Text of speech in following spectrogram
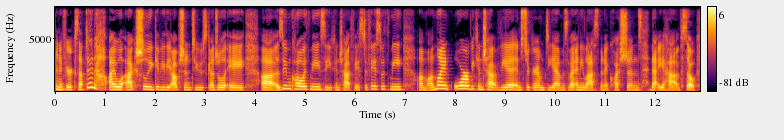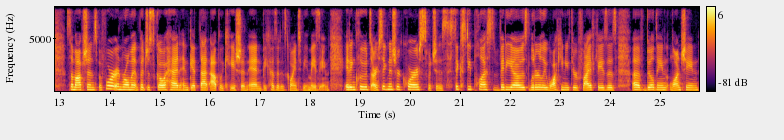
and if you're accepted, I will actually give you the option to schedule a, uh, a Zoom call with me so you can chat face to face with me um, online, or we can chat via Instagram DMs about any last minute questions that you have. So, some options before enrollment, but just go ahead and get that application in because it is going to be amazing. It includes our signature course, which is 60 plus videos, literally walking you through five phases of building, launching,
